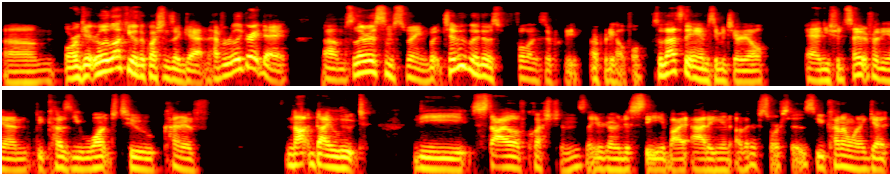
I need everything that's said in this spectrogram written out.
um, or get really lucky with the questions they get and have a really great day. Um, so there is some swing, but typically those full lengths are pretty are pretty helpful. So that's the AMC material, and you should save it for the end because you want to kind of not dilute the style of questions that you're going to see by adding in other sources. You kind of want to get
